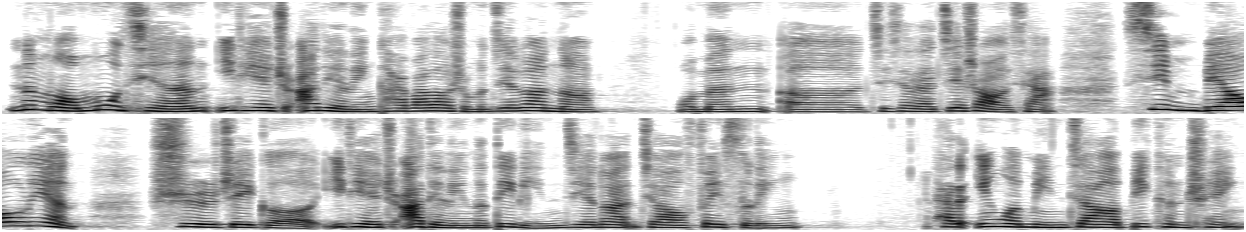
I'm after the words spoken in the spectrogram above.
那么目前 ETH 二点零开发到什么阶段呢？我们呃接下来介绍一下，信标链是这个 ETH 二点零的第零阶段，叫 Phase 零，它的英文名叫 Beacon Chain，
